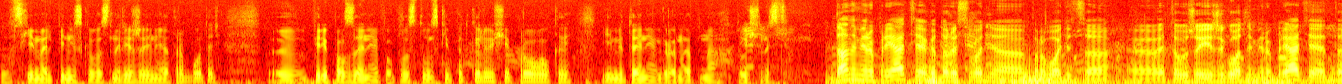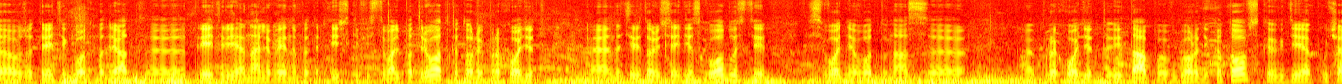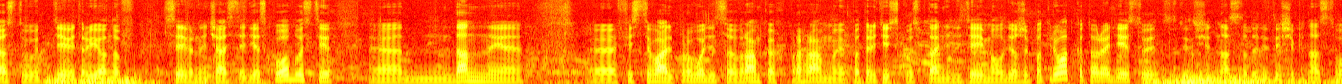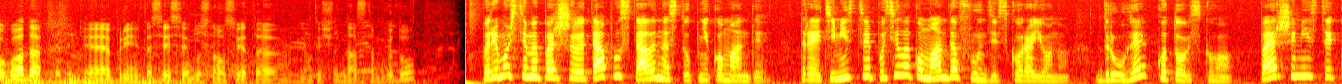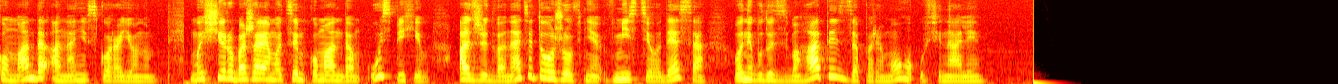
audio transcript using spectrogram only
в схеме альпинистского снаряжения отработать, э, переползание по-пластунски под колючей проволокой и метание гранат на точность. Данное мероприятие, которое сегодня проводится, э, это уже ежегодное мероприятие, это уже третий год подряд, э, третий региональный военно-патриотический фестиваль «Патриот», который проходит э, на территории всей Одесской области. Сегодня вот у нас проходит этап в городе Котовск, где участвуют 9 районов северной части Одесской области. Данные Фестиваль проводится в рамках программы патриотического воспитания детей и молодежи «Патриот», которая действует с 2012 до 2015 года. Э, Принята сессия областного света в 2012 году. Переможцями першого етапу стали наступні команди. Третє місце посіла команда Фрунзівського району, друге Котовського. Перше місце команда Ананівського району. Ми щиро бажаємо цим командам успіхів, адже 12 жовтня в місті Одеса вони будуть змагатись за перемогу у фіналі.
